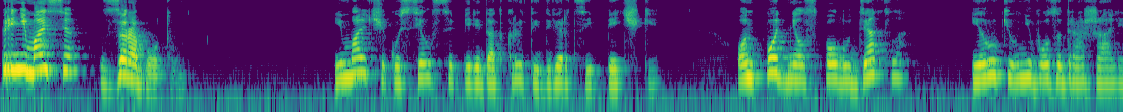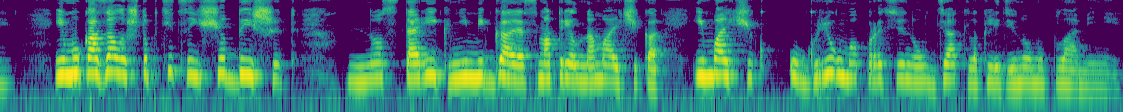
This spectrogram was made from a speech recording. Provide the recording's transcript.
Принимайся за работу». И мальчик уселся перед открытой дверцей печки. Он поднял с полу дятла – и руки у него задрожали. Ему казалось, что птица еще дышит, но старик, не мигая, смотрел на мальчика, и мальчик угрюмо протянул дятла к ледяному пламени.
